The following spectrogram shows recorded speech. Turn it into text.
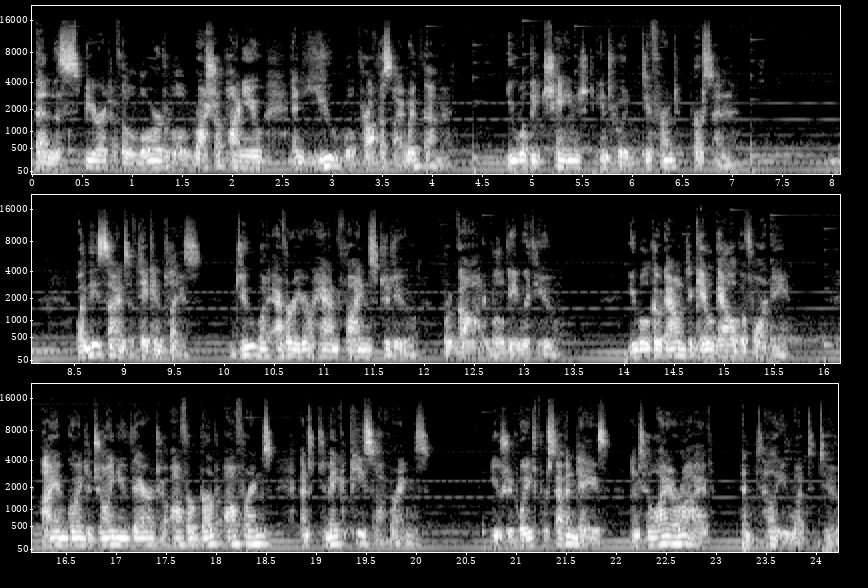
Then the Spirit of the Lord will rush upon you, and you will prophesy with them. You will be changed into a different person. When these signs have taken place, do whatever your hand finds to do, for God will be with you. You will go down to Gilgal before me. I am going to join you there to offer burnt offerings and to make peace offerings. You should wait for seven days until I arrive and tell you what to do.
